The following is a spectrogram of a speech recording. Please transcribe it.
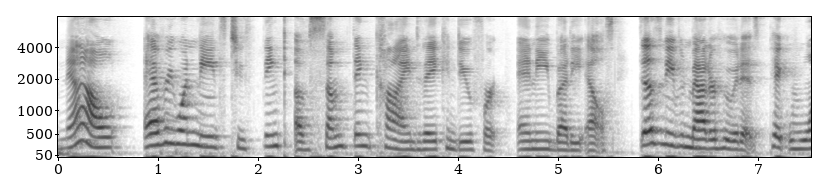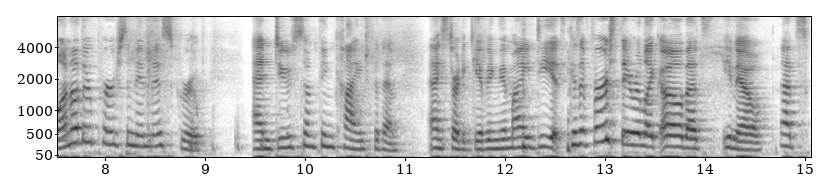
now everyone needs to think of something kind they can do for anybody else. Doesn't even matter who it is. Pick one other person in this group and do something kind for them. And I started giving them ideas because at first they were like, "Oh, that's you know, that's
